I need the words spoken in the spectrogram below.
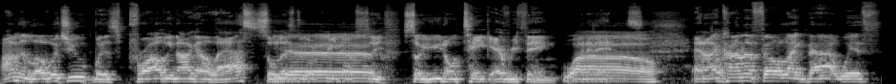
I'm in love with you, but it's probably not going to last. So let's do a prenup so so you don't take everything when it ends. Wow. And I kind of felt like that with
